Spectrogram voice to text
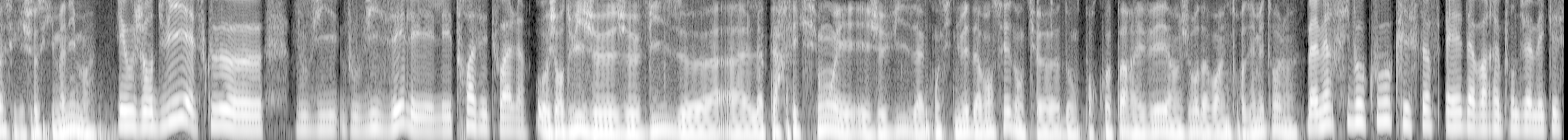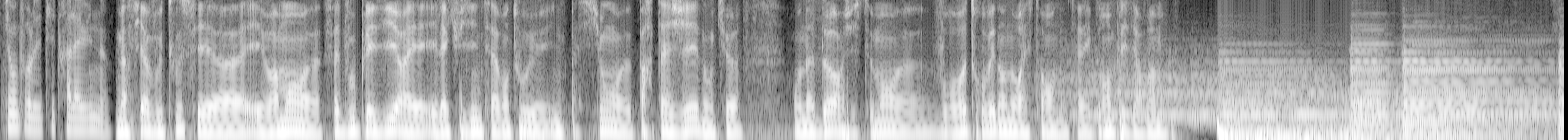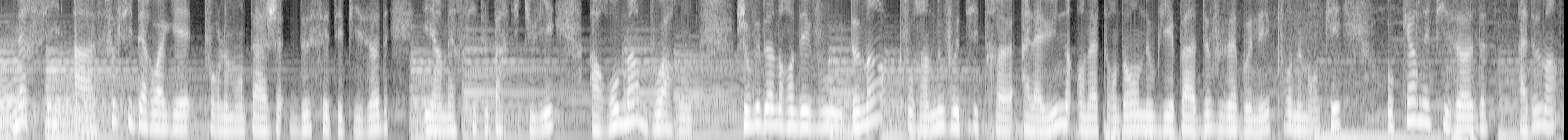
c'est quelque chose qui m'anime. Et aujourd'hui, est-ce que euh, vous, vous visez les, trois étoiles? Aujourd'hui, je, vise euh, à la perfection et, je vise à continuer d'avancer. Donc, euh, donc pourquoi pas rêver un jour d'avoir une troisième étoile bah, Merci beaucoup, Christophe Hay, d'avoir répondu à mes questions pour le titre à la une. Merci à vous tous et, vraiment, faites-vous plaisir. Et, la cuisine, c'est avant tout une passion partagée. Donc, on adore justement vous retrouver dans nos restaurants. Donc, avec grand plaisir, vraiment. Merci à Sophie Perwaguet pour le montage de cet épisode et un merci tout particulier à Romain Boiron. Je vous donne rendez-vous demain pour un nouveau titre à la une. En attendant, n'oubliez pas de vous abonner pour ne manquer aucun épisode. À demain.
